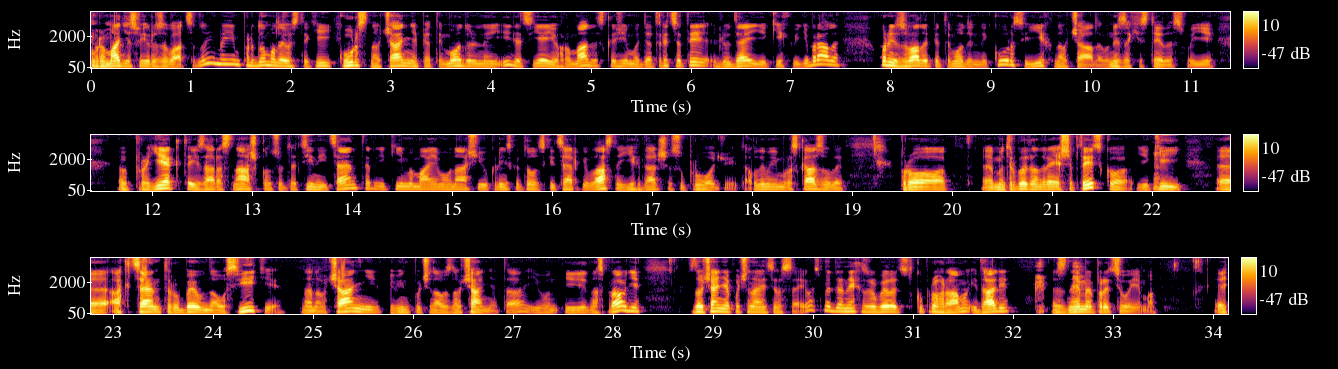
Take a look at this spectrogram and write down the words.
в громаді свої розвиватися. Ну і ми їм придумали ось такий курс навчання п'ятимодульний і для цієї громади, скажімо, для 30 людей, яких відібрали, організували п'ятимодульний курс і їх навчали. Вони захистили свої е, проєкти. І зараз наш консультаційний центр, який ми маємо в нашій українській католицькій церкві, власне, їх далі супроводжує. Та коли ми їм розказували про е, митрополита Андрея Шептицького, який е, акцент робив на освіті, на навчанні, він починав з навчання. Та? І, він, і насправді. З навчання починається все. І ось ми для них зробили цю таку програму і далі з ними працюємо.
